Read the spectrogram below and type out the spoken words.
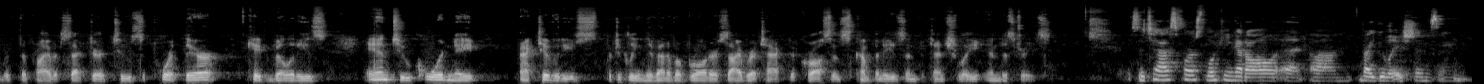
with the private sector to support their capabilities and to coordinate activities, particularly in the event of a broader cyber attack that crosses companies and potentially industries. Is the task force looking at all at um, regulations and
